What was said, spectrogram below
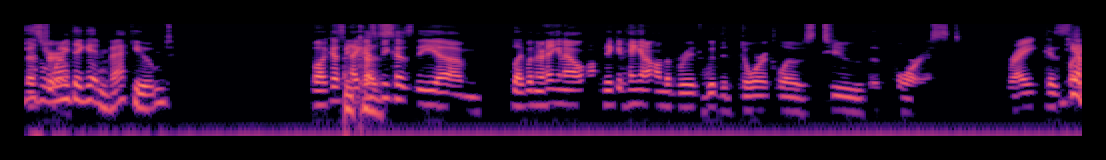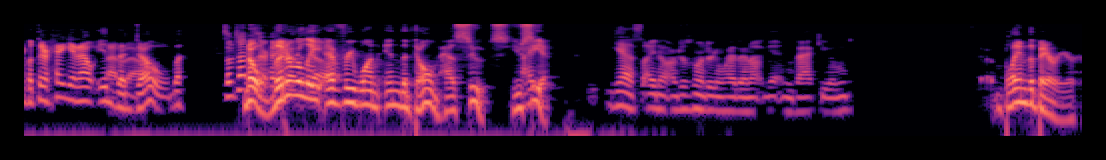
That's yeah, but true. Why aren't they getting vacuumed? Well, I guess I guess Because- because the um like when they're hanging out, they can hang out on the bridge with the door closed to the forest, right? Because yeah, but they're hanging out in the know. dome. Sometimes No, they're hanging out in the literally everyone in the dome has suits. You see I- it. Yes, I know. I'm just wondering why they're not getting vacuumed. Blame the barrier.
